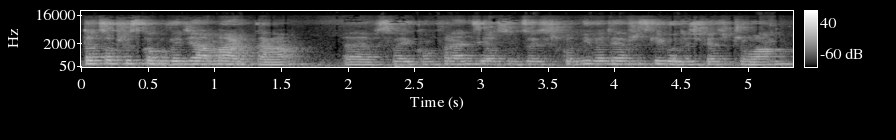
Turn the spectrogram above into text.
to, co wszystko powiedziała Marta w swojej konferencji o tym, co jest szkodliwe, to ja wszystkiego doświadczyłam.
